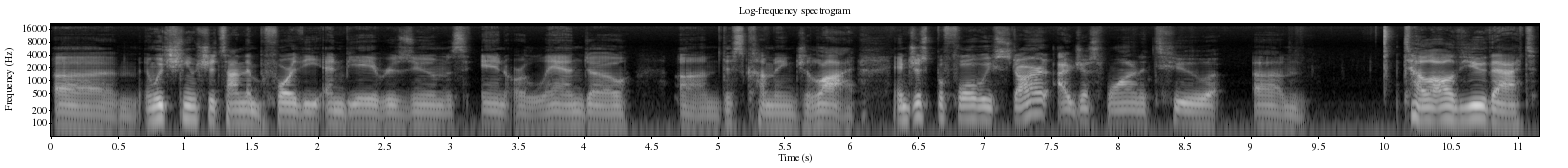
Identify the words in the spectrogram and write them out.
um, and which teams should sign them before the NBA resumes in Orlando um, this coming July. And just before we start, I just wanted to um, tell all of you that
